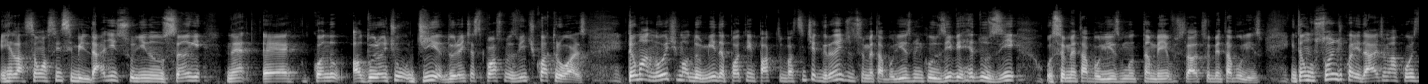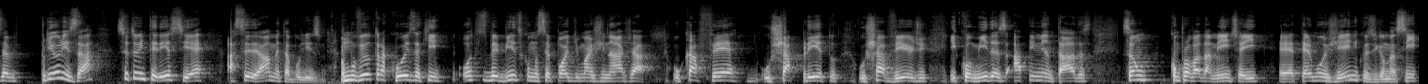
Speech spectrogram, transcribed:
em relação à sensibilidade à insulina no sangue, né? É, quando, durante o dia, durante as próximas 24 horas. Então, uma noite mal dormida pode ter um impacto bastante grande no seu metabolismo, inclusive reduzir o seu metabolismo, também a velocidade do seu metabolismo. Então, o sono de qualidade é uma coisa que deve priorizar se o teu interesse é acelerar o metabolismo. Vamos ver outra coisa aqui, outras bebidas como você pode imaginar já, o café, o chá preto, o chá verde e comidas apimentadas são comprovadamente aí é, termogênicos digamos assim.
